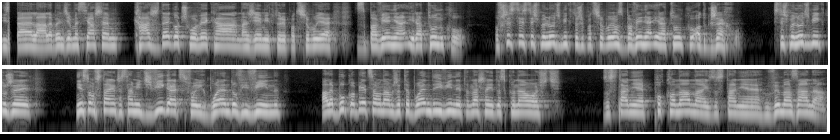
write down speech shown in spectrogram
Izraela, ale będzie Mesjaszem każdego człowieka na ziemi, który potrzebuje zbawienia i ratunku. Bo wszyscy jesteśmy ludźmi, którzy potrzebują zbawienia i ratunku od grzechu. Jesteśmy ludźmi, którzy nie są w stanie czasami dźwigać swoich błędów i win, ale Bóg obiecał nam, że te błędy i winy, ta nasza niedoskonałość zostanie pokonana i zostanie wymazana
